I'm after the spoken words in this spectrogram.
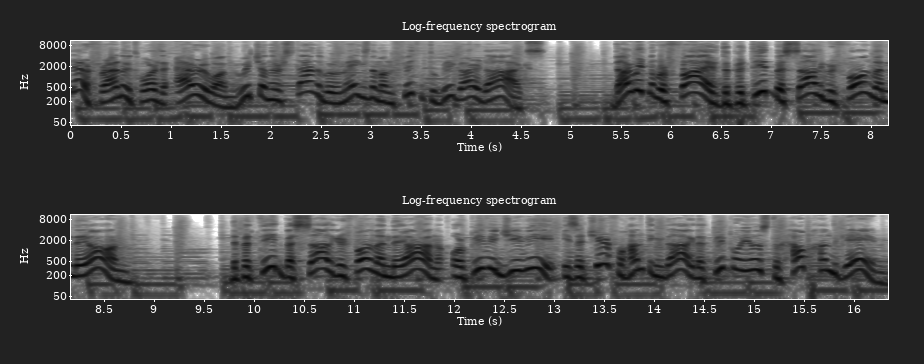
They are friendly towards everyone, which understandably makes them unfit to be guard dogs. Dog breed number 5, the Petit Basset Griffon Vendéen. The Petit Basset Griffon Vendéen, or PBGV, is a cheerful hunting dog that people use to help hunt game.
